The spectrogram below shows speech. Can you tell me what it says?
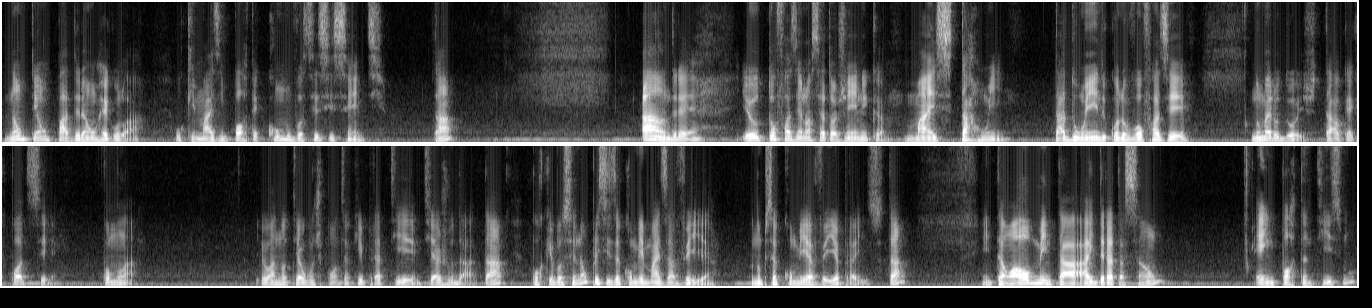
Não tem um padrão regular. O que mais importa é como você se sente, tá? Ah, André, eu tô fazendo a cetogênica, mas tá ruim. Tá doendo quando eu vou fazer. Número 2. Tá, o que é que pode ser? Vamos lá. Eu anotei alguns pontos aqui para te, te ajudar, tá? Porque você não precisa comer mais aveia. Não precisa comer aveia para isso, tá? Então, aumentar a hidratação é importantíssimo,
